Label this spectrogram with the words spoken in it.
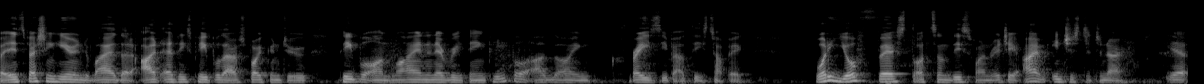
but especially here in Dubai, that I, at least people that I've spoken to, people online and everything, people are going crazy about this topic. What are your first thoughts on this one, Richie? I am interested to know. Yeah.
